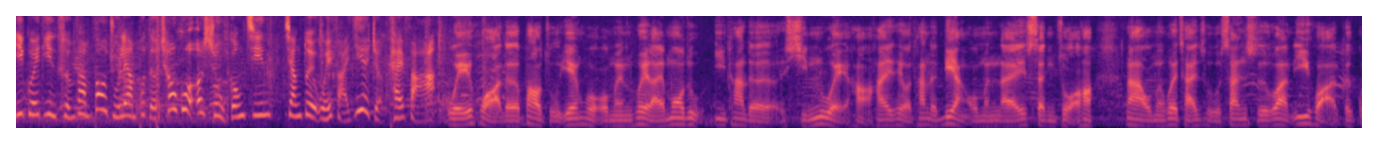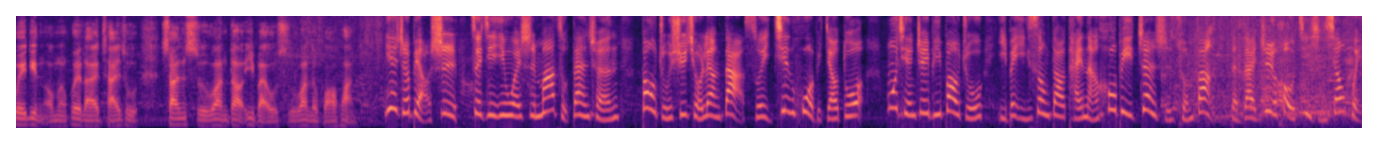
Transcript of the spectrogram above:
依规定存放爆竹量不得超过二十五公斤，将对违法业者开罚。违法的爆竹烟火，我们会来没入，依他的行为哈，还有他的量，我们来审酌哈。那我们会采取三十万，依法的规定，我们会来采取三十万到一百五十万的罚款。业者表示，最近因为是妈祖诞辰，爆竹需求量大，所以进货比较多。目前这批爆竹。已被移送到台南后壁暂时存放，等待日后进行销毁。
